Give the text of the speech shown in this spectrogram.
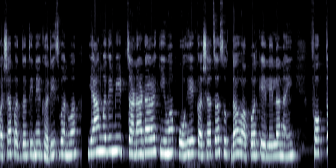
अशा पद्धतीने घरीच बनवा. यामध्ये मी चणा डाळ किंवा पोहे कशाचा सुद्धा वापर केलेला नाही. फक्त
